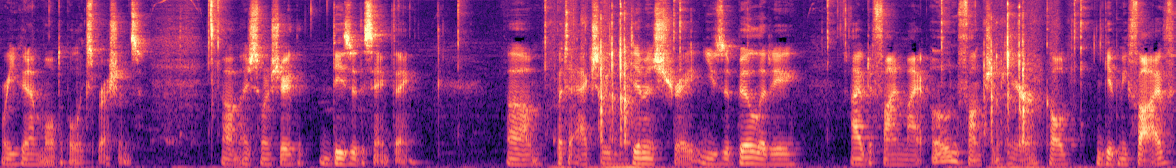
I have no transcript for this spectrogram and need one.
where you can have multiple expressions. Um, I just want to show you that these are the same thing. Um, but to actually demonstrate usability, I've defined my own function here called give me five.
